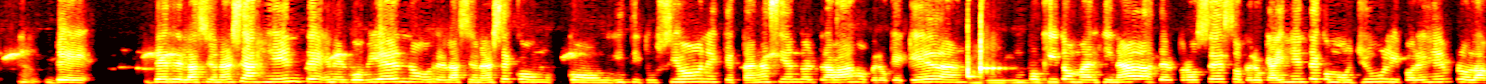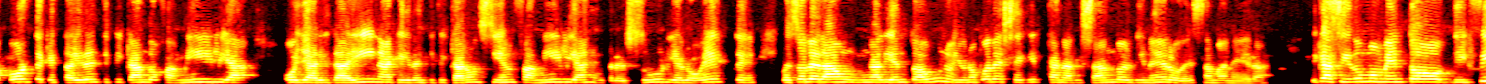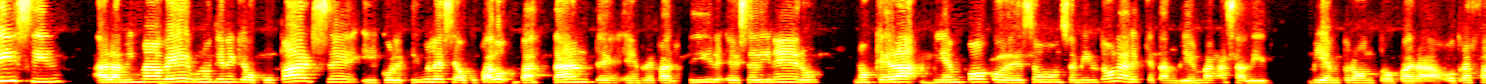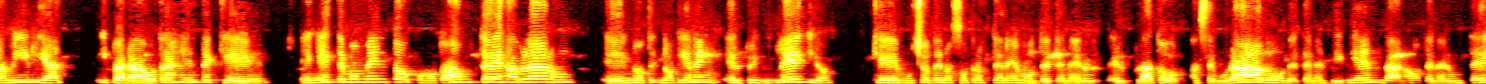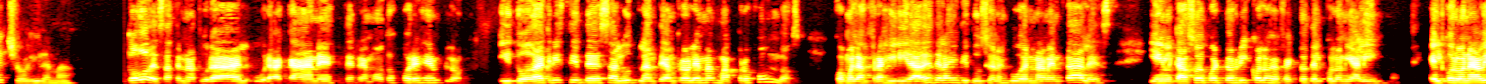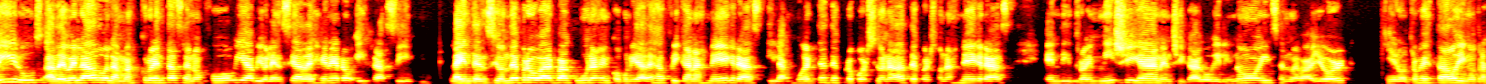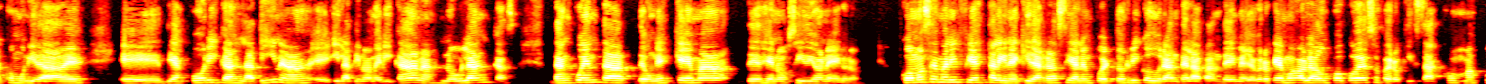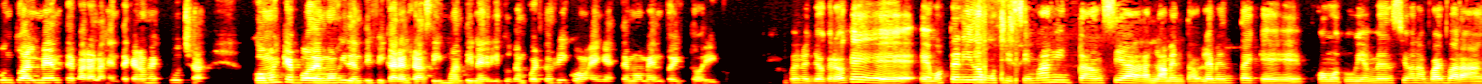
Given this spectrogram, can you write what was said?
de de relacionarse a gente en el gobierno o relacionarse con, instituciones que están haciendo el trabajo, pero que quedan un poquito marginadas del proceso, pero que hay gente como Julie, por ejemplo, Laporte, que está identificando familias, o Yaritaína, que identificaron 100 familias entre el sur y el oeste, pues eso le da un, un aliento a uno y uno puede seguir canalizando el dinero de esa manera. Y que ha sido un momento difícil, a la misma vez uno tiene que ocuparse y Colectivo se ha ocupado bastante en repartir ese dinero. Nos queda bien poco de esos 11 mil dólares que también van a salir bien pronto para otras familias y para otra gente que en este momento, como todas ustedes hablaron, eh, no, no tienen el privilegio que muchos de nosotros tenemos de tener el plato asegurado, de tener vivienda, ¿no? tener un techo y demás. Todo desastre natural, huracanes, terremotos, por ejemplo, y toda crisis de salud plantean problemas más profundos, como las fragilidades de las instituciones gubernamentales y en el caso de Puerto Rico los efectos del colonialismo. El coronavirus ha develado la más cruenta xenofobia, violencia de género y racismo. La intención de probar vacunas en comunidades africanas negras y las muertes desproporcionadas de personas negras en Detroit, Michigan, en Chicago, Illinois, en Nueva York y en otros estados y en otras comunidades eh, diaspóricas latinas eh, y latinoamericanas no blancas dan cuenta de un esquema de genocidio negro. ¿Cómo se manifiesta la inequidad racial en Puerto Rico durante la pandemia? Yo creo que hemos hablado un poco de eso, pero quizás más puntualmente para la gente que nos escucha, ¿cómo es que podemos identificar el racismo antinegritud en Puerto Rico en este momento histórico? Bueno, yo creo que hemos tenido muchísimas instancias, lamentablemente, que, como tú bien mencionas, Bárbara,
